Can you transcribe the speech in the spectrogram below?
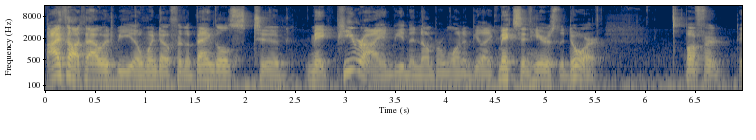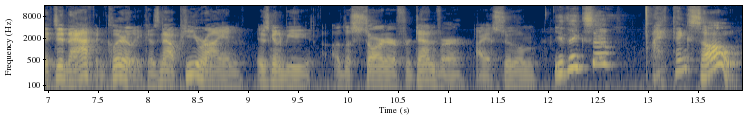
I thought that would be a window for the Bengals to make Perine be the number one and be like, Mixon, here's the door. But for it didn't happen clearly because now Perine is going to be uh, the starter for Denver. I assume. You think so? I think so.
